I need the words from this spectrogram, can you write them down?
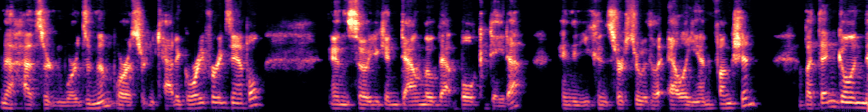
that has certain words in them or a certain category, for example. And so you can download that bulk data and then you can search through with an LEN function. But then go in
